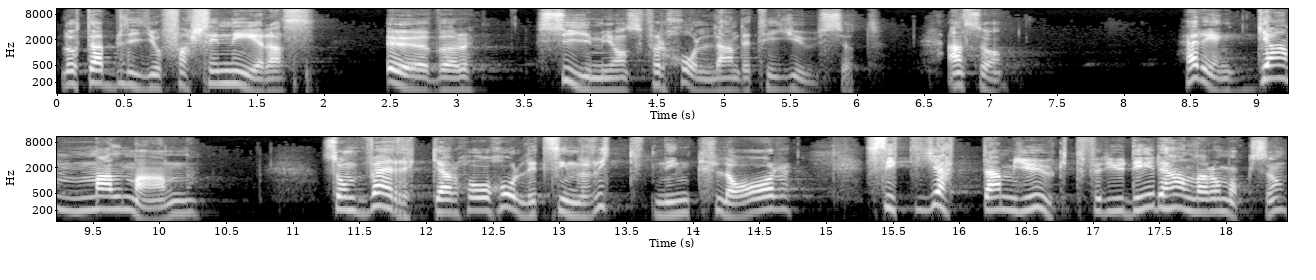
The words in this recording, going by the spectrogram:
låta bli att fascineras över Symeons förhållande till ljuset. Alltså, här är en gammal man som verkar ha hållit sin riktning klar, sitt hjärta mjukt, för det är ju det det handlar om också.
